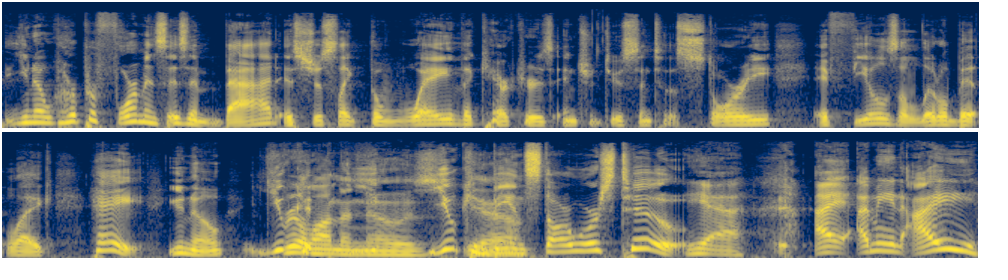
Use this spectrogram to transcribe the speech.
you know her performance isn't bad. It's just like the way the character is introduced into the story. It feels a little bit like, hey, you know, you Real could, on the you- nose, You, can be in Star Wars too. Yeah. I I mean I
